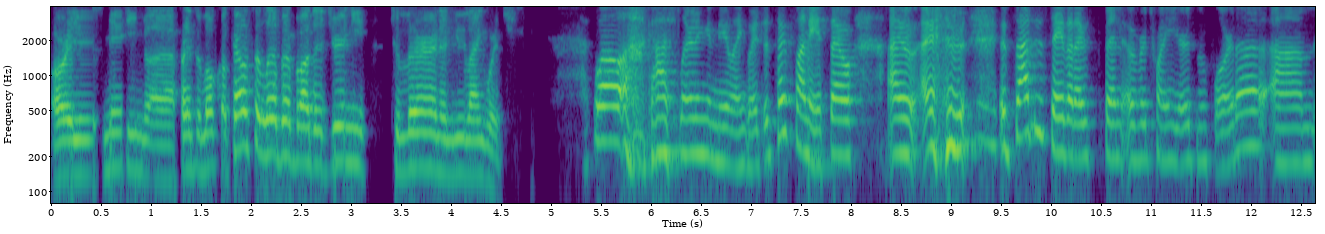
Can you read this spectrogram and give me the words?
Or are you just making uh, friends with locals? Tell us a little bit about the journey to learn a new language. Well, gosh, learning a new language. It's so funny. So I, I, it's sad to say that I've spent over 20 years in Florida um,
